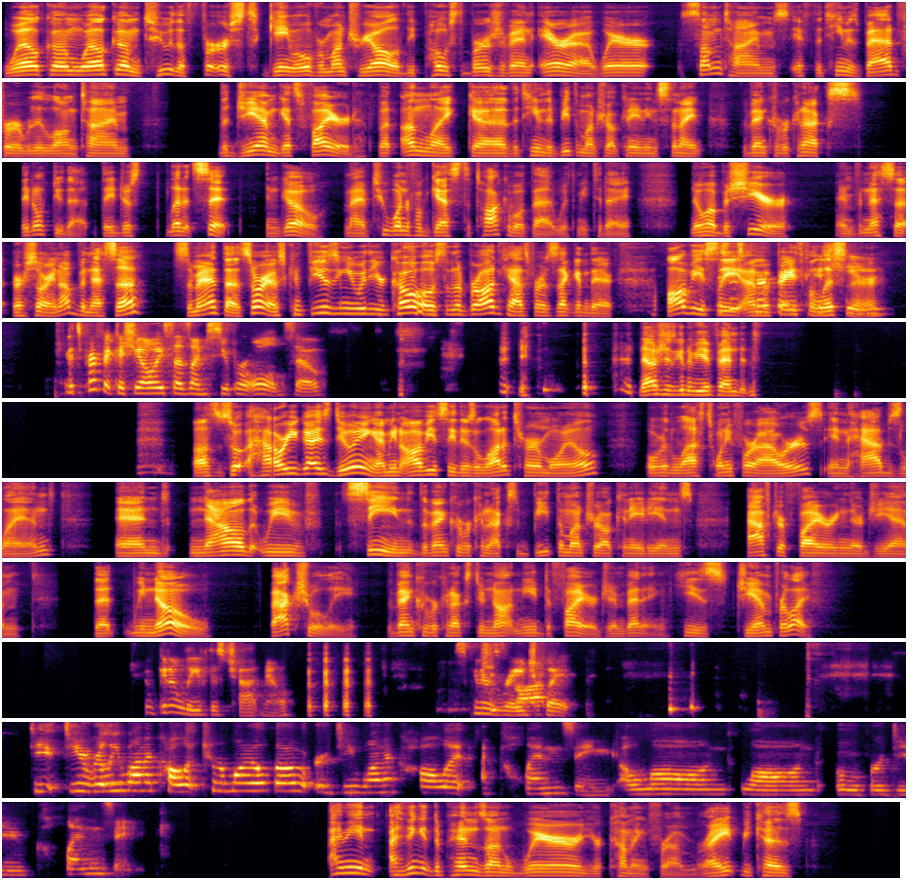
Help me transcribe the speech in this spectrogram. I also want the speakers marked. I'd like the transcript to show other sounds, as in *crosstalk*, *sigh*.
Speaker 1: Welcome, welcome to the first Game Over Montreal of the post Bergevin era, where sometimes, if the team is bad for a really long time, the GM gets fired. But unlike uh, the team that beat the Montreal Canadiens tonight, the Vancouver Canucks, they don't do that. They just let it sit and go. And I have two wonderful guests to talk about that with me today Noah Bashir and Vanessa, or sorry, not Vanessa. Samantha, sorry, I was confusing you with your co-host on the broadcast for a second there. Obviously, I'm a faithful
Speaker 2: 'cause she-
Speaker 1: listener.
Speaker 2: it's perfect because she always says I'm super old. So *laughs*
Speaker 1: now she's gonna be offended. Awesome. So, how are you guys doing? I mean, obviously, there's a lot of turmoil over the last 24 hours in Habs land, and now that we've seen that the Vancouver Canucks beat the Montreal Canadiens after firing their GM, that we know factually the Vancouver Canucks do not need to fire Jim Benning. He's GM for life.
Speaker 2: I'm gonna leave this chat now. *laughs* Just gonna rage
Speaker 3: gone.
Speaker 2: quit.
Speaker 3: Do you, do you really want to call it turmoil though, or do you want to call it a cleansing, a long, long overdue cleansing?
Speaker 1: I mean, I think it depends on where you're coming from, right? Because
